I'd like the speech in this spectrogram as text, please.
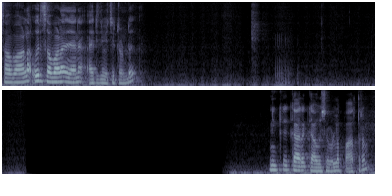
സവാള ഒരു സവാള ഞാൻ അരിഞ്ഞു വെച്ചിട്ടുണ്ട്. എനിക്ക് കറിക്ക് ആവശ്യമുള്ള പാത്രം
